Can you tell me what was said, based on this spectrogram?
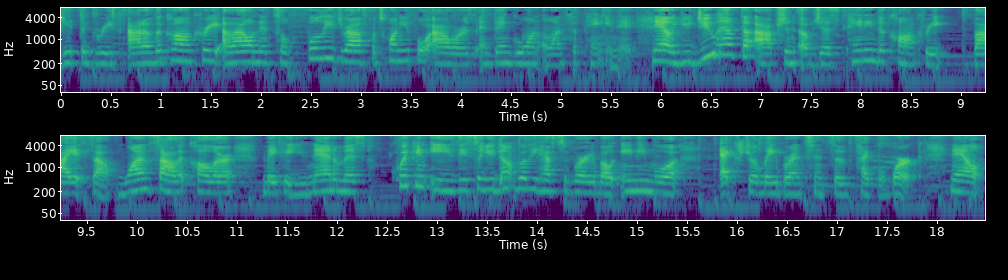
get the grease out of the concrete, allowing it to fully dry for 24 hours and then going on to painting it. Now, you do have the option of just painting the concrete by itself. One solid color, make it unanimous, quick and easy so you don't really have to worry about any more extra labor intensive type of work. Now,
